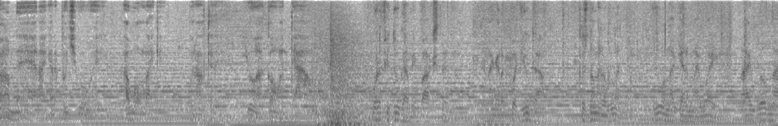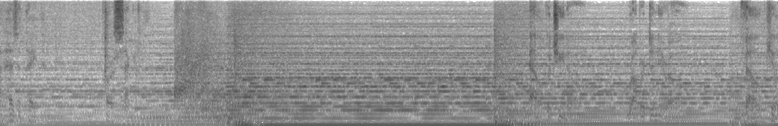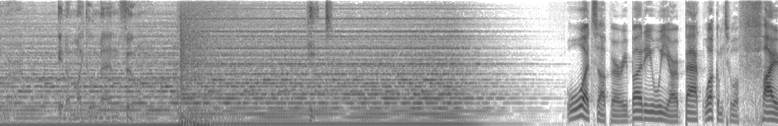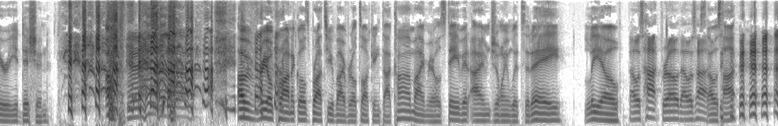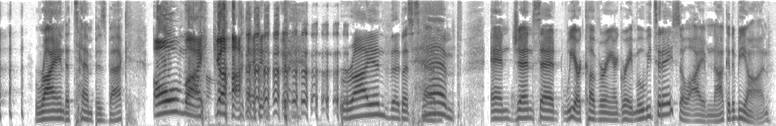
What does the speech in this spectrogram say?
If I'm there I gotta put you away, I won't like it. But I'll tell you, you are going down. What if you do got me boxed in and I gotta put you down? Because no matter what, you will not get in my way. I will not hesitate for a second. What's up, everybody? We are back. Welcome to a fiery edition of, of Real Chronicles brought to you by RealTalking.com. I'm your host, David. I'm joined with today Leo. That was hot, bro. That was hot. That was hot. Ryan, the temp, is back. oh my god, Ryan the, The temp. And Jen said, We are covering a great movie today, so I am not going to be on.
